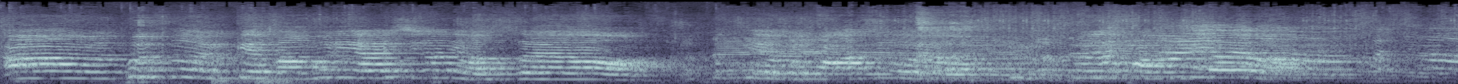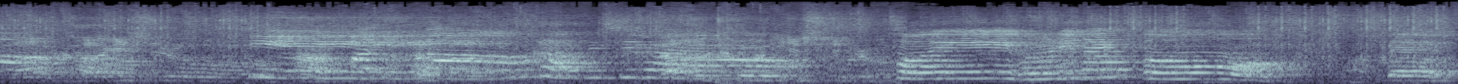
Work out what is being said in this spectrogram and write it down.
아, 벌써 이렇게 마무리할 시간이 왔어요. 어떡해요, 너무 아쉬워요. 저희 가기 싫어요. 가기 싫어. 가기 싫어요. 저희 롤리나이트도 네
